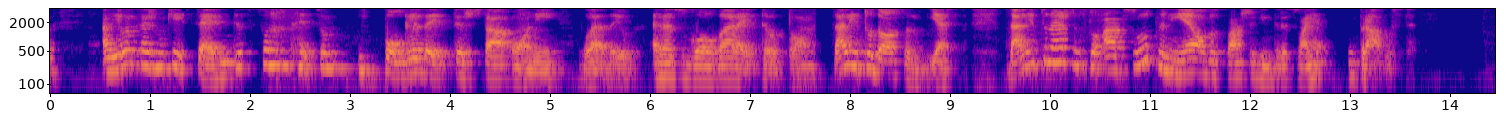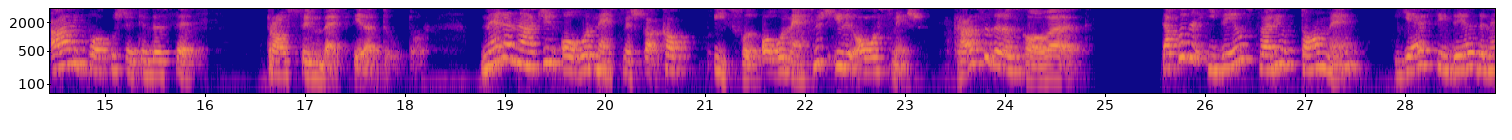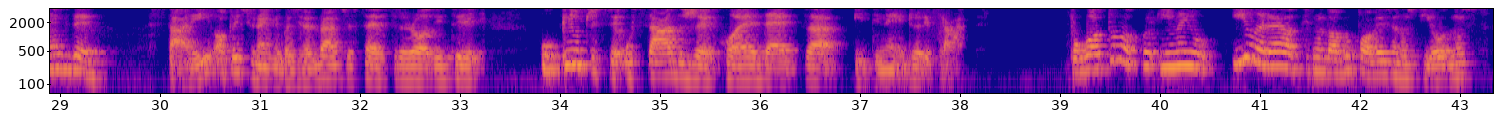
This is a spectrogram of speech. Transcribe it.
ali ovaj kažem, ok, sedite sa svojom decom i pogledajte šta oni gledaju. Razgovarajte o tome. Da li je to dosadno? Jeste. Da li je to nešto što apsolutno nije oblast vašeg interesovanja? U pravu ste. Ali pokušajte da se prosto investirate u to. Ne na način ovo ne smeš, kao, kao ishod, ovo ne smeš ili ovo smeš. Prosto da razgovarate. Tako da ideja u stvari u tome jeste ideja da negde stariji, opet ću negde bazirati braća, sestre, roditelji, uključe se u sadrže koje deca i tinejdžeri prate. Pogotovo ako imaju ili relativno dobru povezanost i odnos,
